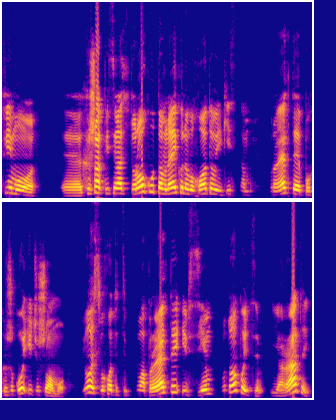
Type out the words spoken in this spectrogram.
фільму е, Хишак 18 року давненько не виходили якісь там проекти по Хишаку і чужому. І ось виходять ці два проекти, і всім подобається. І я радий.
